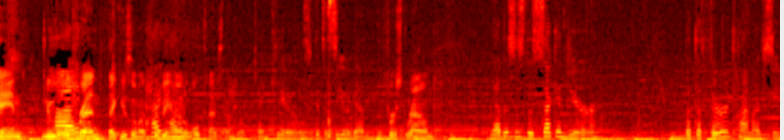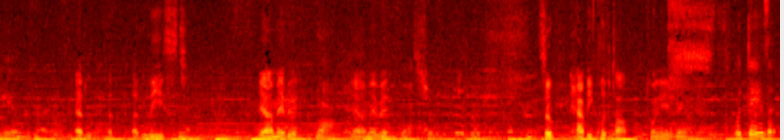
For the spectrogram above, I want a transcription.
Jane, new Hi. old friend, thank you so much Hi, for being on. Old Time Central. Thank you. It's good to see you again. The first round. Yeah, this is the second year, but the third time I've seen you. At, at, at least. Yeah, maybe. Yeah. Yeah, maybe. That's true. So happy Clifftop 2018. What day is it?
